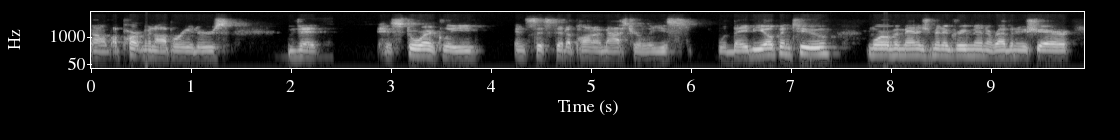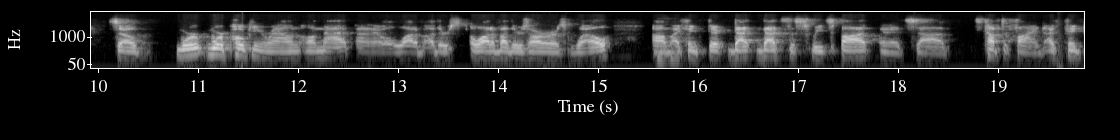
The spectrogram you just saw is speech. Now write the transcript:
um, apartment operators that historically insisted upon a master lease, would they be open to more of a management agreement, a revenue share? So we're, we're poking around on that. I know a lot of others, a lot of others are as well. Um, I think that that's the sweet spot, and it's uh, it's tough to find. I think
